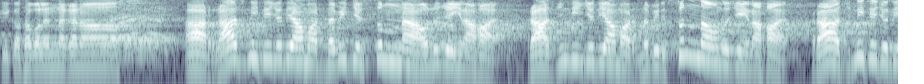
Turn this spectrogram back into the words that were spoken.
কি কথা বলেন না কেন? আর রাজনীতি যদি আমার নবীজির সুন্না অনুযায়ী না হয় রাজনীতি যদি আমার নবীর সুন্না অনুযায়ী না হয়, রাজনীতি যদি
